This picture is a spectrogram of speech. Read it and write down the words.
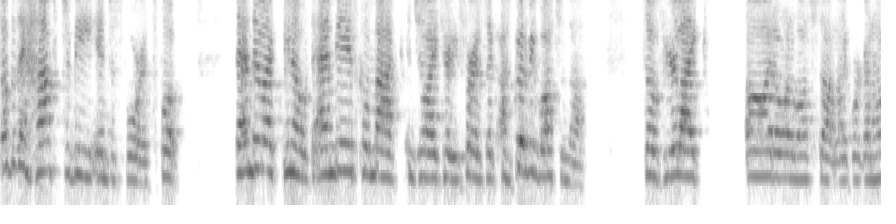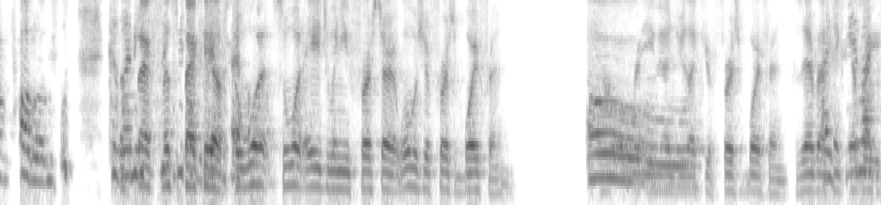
not that they have to be into sports, but then they're like, you know, the NBA's come back in July 31st. Like, I'm going to be watching that. So if you're like, oh, I don't want to watch that, like, we're going to have a problem. Because I need back, to Let's back it up. So what, so what age when you first started, what was your first boyfriend? Oh. you had you like your first boyfriend? Because every, I, I think feel every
